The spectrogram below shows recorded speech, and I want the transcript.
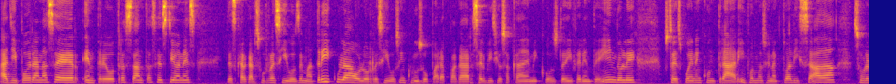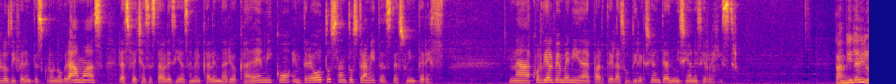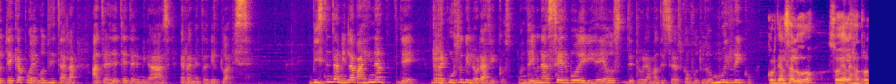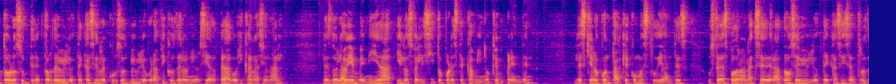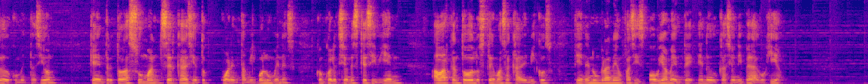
Allí podrán hacer, entre otras tantas gestiones, descargar sus recibos de matrícula o los recibos incluso para pagar servicios académicos de diferente índole. Ustedes pueden encontrar información actualizada sobre los diferentes cronogramas, las fechas establecidas en el calendario académico, entre otros tantos trámites de su interés. Una cordial bienvenida de parte de la Subdirección de Admisiones y Registro. También la biblioteca podemos visitarla a través de determinadas herramientas virtuales. Visiten también la página de recursos bibliográficos, donde hay un acervo de videos de programas de estudios con futuro muy rico. Cordial saludo, soy Alejandro Toro, subdirector de Bibliotecas y Recursos Bibliográficos de la Universidad Pedagógica Nacional. Les doy la bienvenida y los felicito por este camino que emprenden. Les quiero contar que como estudiantes ustedes podrán acceder a 12 bibliotecas y centros de documentación que entre todas suman cerca de 140.000 volúmenes, con colecciones que si bien abarcan todos los temas académicos, tienen un gran énfasis obviamente en educación y pedagogía.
